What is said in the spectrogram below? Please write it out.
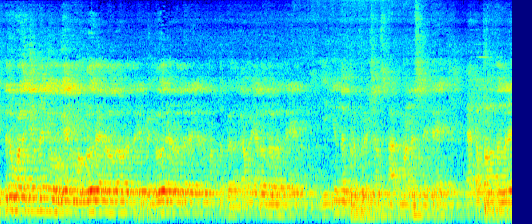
ಇದ್ರ ಒಳಗಿಂದ ನೀವು ಏನು ಮಂಗಳೂರು ಇರೋದವ್ರದ್ರಿ ಬೆಂಗಳೂರು ಇರೋದ್ರಿ ಮತ್ತು ಬೆಳಗಾವಿ ಇರೋದವ್ರದ್ರಿ ಈಗಿಂದ ಪ್ರಿಪ್ರೇಷನ್ ಸ್ಟಾರ್ಟ್ ಮಾಡಿ ಸ್ನೇಹಿತರೆ ಯಾಕಪ್ಪ ಅಂತಂದ್ರೆ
